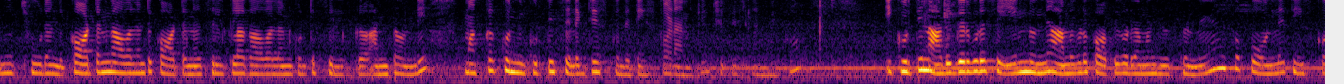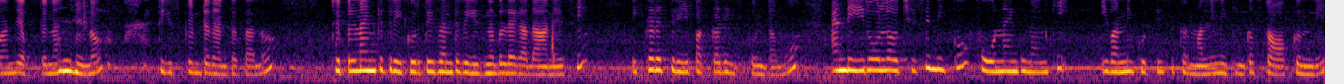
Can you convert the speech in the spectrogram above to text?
మీరు చూడండి. కాటన్ కావాలంటే కాటన్ సిల్క్లా కావాలనుకుంటే సిల్క్ అంతా ఉంది. మా అక్క కొన్ని కుర్తీస్ సెలెక్ట్ చేసుకుంది తీసుకోవడానికి. చూపిస్తాను మీకు. ఈ కుర్తీ నా దగ్గర కూడా సేమ్ ఉంది. ఆమె కూడా కాపీ కొడదామని చూస్తుంది. సో ఫోన్లే తీసుకో అని చెప్తున్నాను నేను. తీసుకుంటుందంట తను. ట్రిపుల్ నైన్కి త్రీ కుర్తీస్ అంటే రీజనబులే కదా అనేసి ఇక్కడ త్రీ పక్క తీసుకుంటాము. అండ్ ఈ రోలో వచ్చేసి మీకు ఫోర్ నైంటీ నైన్కి ఇవన్నీ కుర్తీస్ ఇక్కడ మళ్ళీ మీకు ఇంకా స్టాక్ ఉంది.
